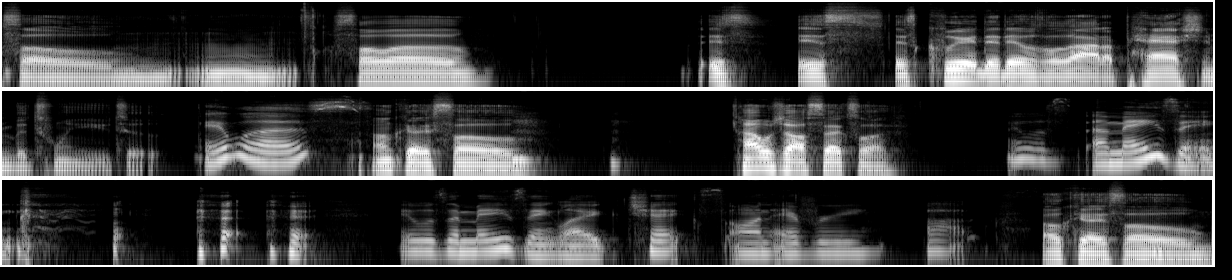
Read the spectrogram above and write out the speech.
so, mm, so, uh, it's it's it's clear that there was a lot of passion between you two. It was. Okay, so how was y'all sex life? It was amazing. it was amazing. Like checks on every box. Okay, so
